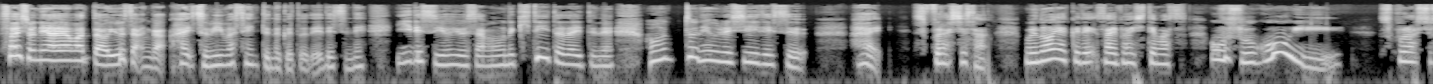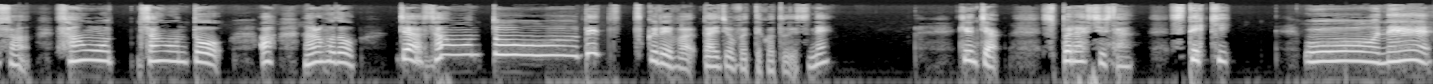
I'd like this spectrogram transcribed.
最初に謝ったおゆうさんが、はい、すみません、とのことでですね。いいですよ、ゆうさん。もうね、来ていただいてね、本当に嬉しいです。はい。スプラッシュさん。無農薬で栽培してます。お、すごい。スプラッシュさん。三音、三音糖。あ、なるほど。じゃあ、三音糖で作れば大丈夫ってことですね。キュンちゃん。スプラッシュさん。素敵。おー、ね。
